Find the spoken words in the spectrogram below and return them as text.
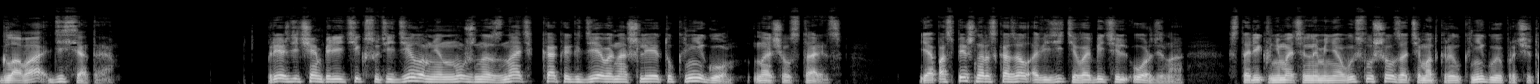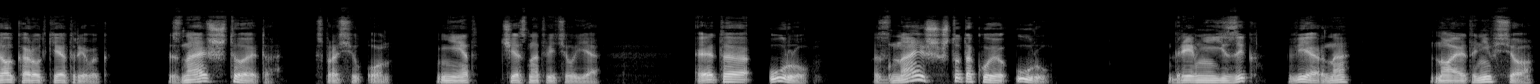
Глава 10. «Прежде чем перейти к сути дела, мне нужно знать, как и где вы нашли эту книгу», — начал старец. Я поспешно рассказал о визите в обитель ордена. Старик внимательно меня выслушал, затем открыл книгу и прочитал короткий отрывок. «Знаешь, что это?» — спросил он. «Нет», — честно ответил я. «Это Уру. Знаешь, что такое Уру?» «Древний язык?» «Верно». Но это не все.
